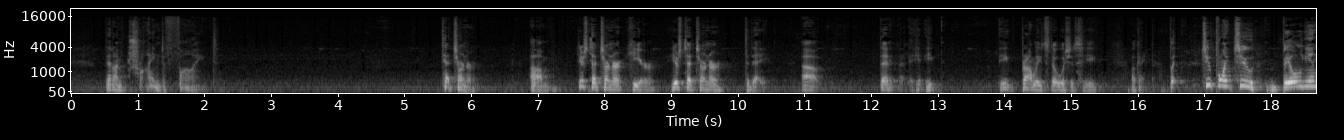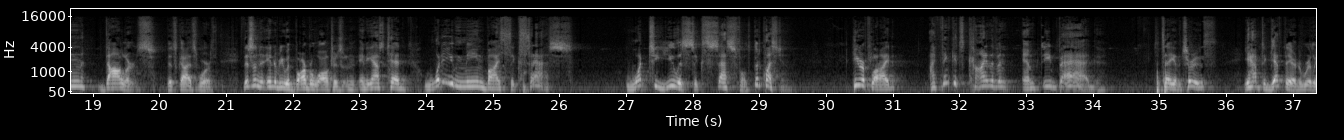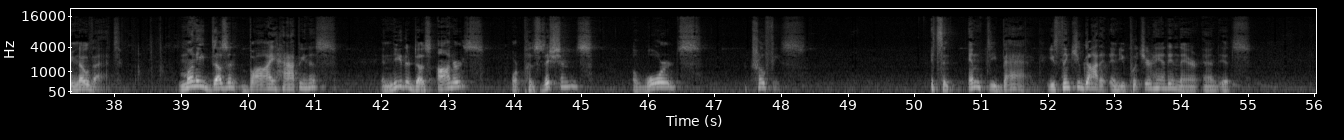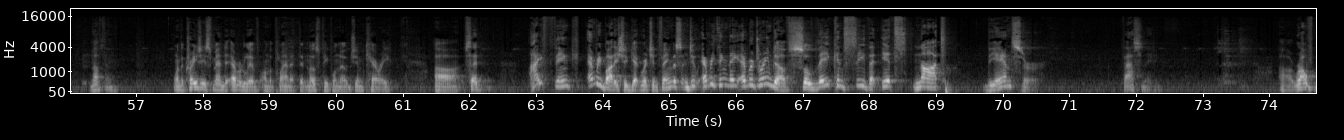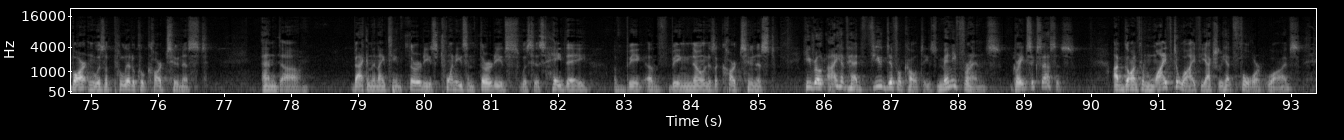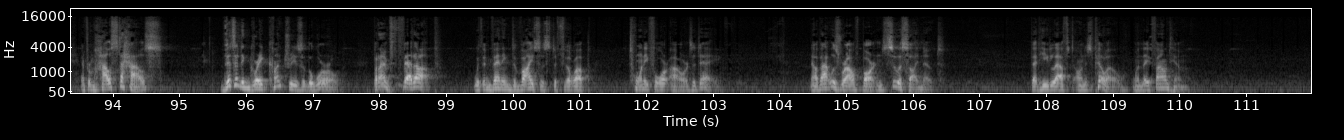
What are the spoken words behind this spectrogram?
that I'm trying to find. Ted Turner. Um, here's Ted Turner here. Here's Ted Turner today. Uh, then he, he probably still wishes he. Okay. But $2.2 billion this guy's worth. This is an interview with Barbara Walters, and, and he asked Ted, What do you mean by success? What to you is successful? Good question. He replied, I think it's kind of an empty bag. To tell you the truth, you have to get there to really know that. Money doesn't buy happiness, and neither does honors or positions, awards, or trophies. It's an empty bag. You think you got it, and you put your hand in there, and it's nothing. One of the craziest men to ever live on the planet that most people know, Jim Carrey, uh, said, I think everybody should get rich and famous and do everything they ever dreamed of so they can see that it's not the answer. Fascinating. Uh, Ralph Barton was a political cartoonist, and uh, back in the 1930s, 20s, and 30s was his heyday of being, of being known as a cartoonist. He wrote, I have had few difficulties, many friends, great successes. I've gone from wife to wife, he actually had four wives, and from house to house, visited great countries of the world, but I'm fed up with inventing devices to fill up 24 hours a day. Now, that was Ralph Barton's suicide note that he left on his pillow when they found him.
